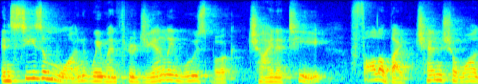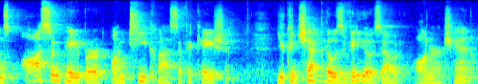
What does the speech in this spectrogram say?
In season one, we went through Jianli Wu's book, China Tea, followed by Chen Shawan's awesome paper on tea classification. You can check those videos out on our channel.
